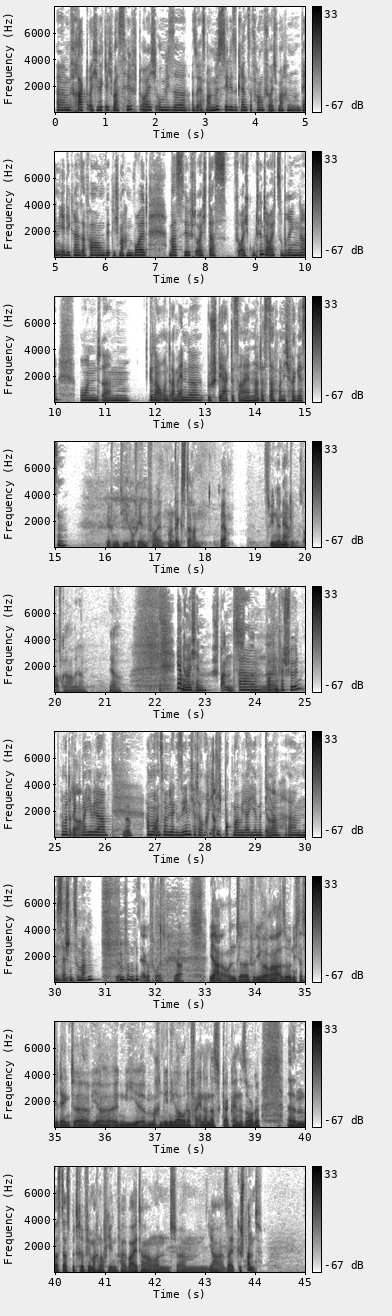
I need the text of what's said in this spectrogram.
ähm, fragt euch wirklich, was hilft euch, um diese, also erstmal müsst ihr diese Grenzerfahrung für euch machen. Wenn ihr die Grenzerfahrung wirklich machen wollt, was hilft euch, das für euch gut hinter euch zu bringen, ne? Und ähm, genau, und am Ende bestärkt es einen, ne? Das darf man nicht vergessen. Definitiv, auf jeden Fall. Man wächst daran. Ja. Das ist wie eine Entwicklungsaufgabe dann. Ja. Ja, Müllchen. Ja, spannend. Äh, Dann, war auf jeden Fall schön. Haben wir direkt ja. mal hier wieder, ne? haben wir uns mal wieder gesehen. Ich hatte auch richtig ja. Bock mal wieder hier mit dir ähm, eine mhm. Session zu machen. Sehr gefreut. Ja, ja. Und äh, für die Hörer, also nicht, dass ihr denkt, äh, wir irgendwie äh, machen weniger oder verändern das, gar keine Sorge, ähm, was das betrifft. Wir machen auf jeden Fall weiter und ähm, ja, seid gespannt.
